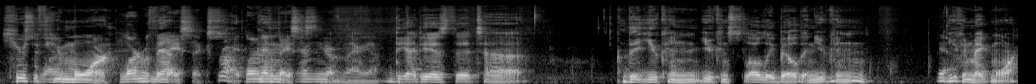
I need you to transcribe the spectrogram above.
here's a few more. Learn with Now- the basics. Right. Learn And- the basics and from there, yeah. the idea is that uh, that you can you can slowly build and you can Yeah. you can make more.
